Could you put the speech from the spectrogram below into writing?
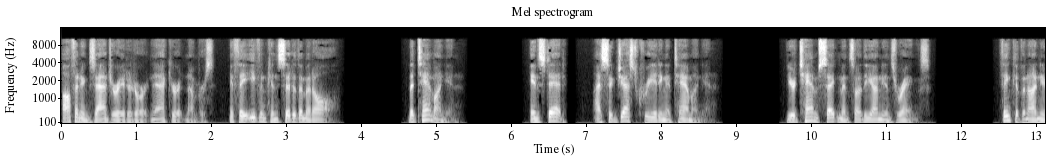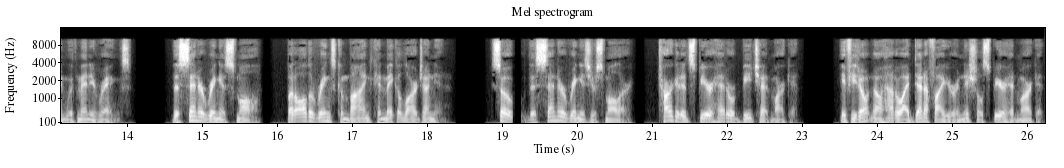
often exaggerated or inaccurate numbers, if they even consider them at all. The TAM onion. Instead, I suggest creating a TAM onion. Your TAM segments are the onion's rings. Think of an onion with many rings. The center ring is small, but all the rings combined can make a large onion. So, the center ring is your smaller, targeted spearhead or beachhead market. If you don't know how to identify your initial spearhead market,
